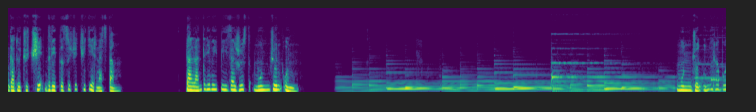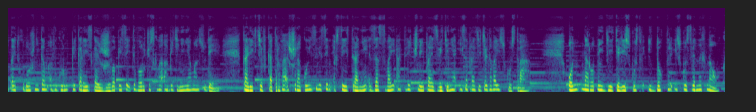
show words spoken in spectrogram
году Чучи 2014. Талантливый пейзажист Мун Чун Ун. Мун Джон Ун работает художником в группе корейской живописи творческого объединения Мансуде, коллектив которого широко известен всей стране за свои отличные произведения изобразительного искусства. Он народный деятель искусств и доктор искусственных наук.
